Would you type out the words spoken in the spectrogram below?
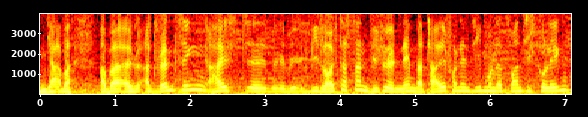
Ja, aber, aber äh, Adventssingen heißt, äh, wie, wie läuft das dann? Wie viele nehmen da teil von den 720 Kollegen?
